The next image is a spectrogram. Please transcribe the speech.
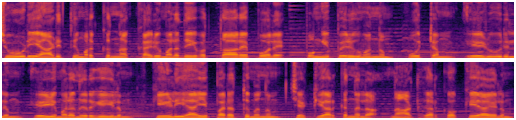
ചൂടിയാടി തിമർക്കുന്ന കരുമല ദൈവത്താറെ പോലെ പൊങ്ങിപ്പെരുകുമെന്നും ഊറ്റം ഏഴൂരിലും ഏഴിമല നിറുകയിലും കേളിയായി പരത്തുമെന്നും ചെട്ടിയാർക്കെന്നല്ല നാട്ടുകാർക്കൊക്കെയായാലും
